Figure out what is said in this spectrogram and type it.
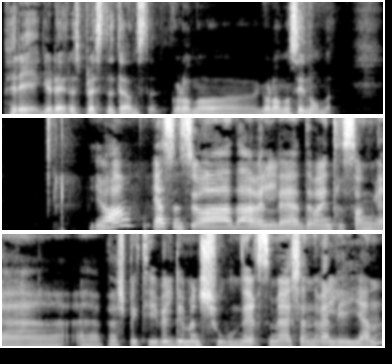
preger deres prestetjeneste? Går det, å, går det, an å, si noe om det? Ja, jeg syns jo det er veldig Det var interessante eh, perspektiver, dimensjoner, som jeg kjenner veldig igjen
